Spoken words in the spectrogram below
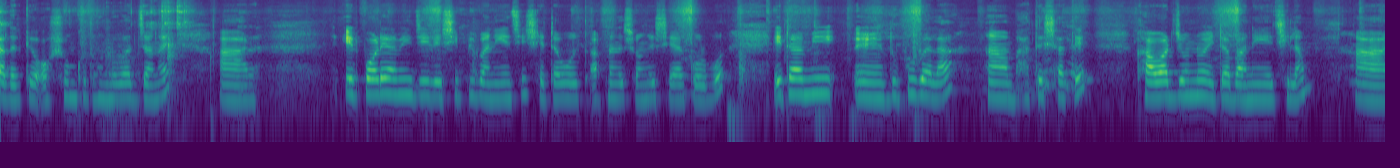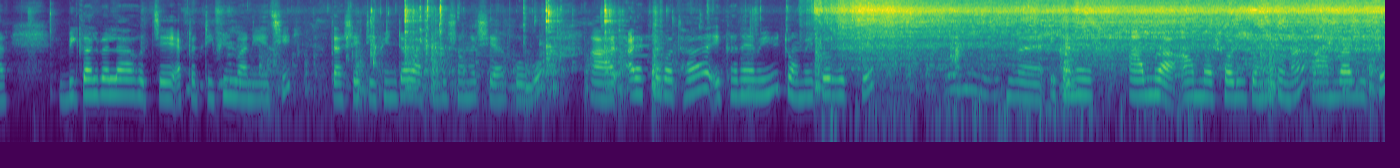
তাদেরকে অসংখ্য ধন্যবাদ জানাই। আর এরপরে আমি যে রেসিপি বানিয়েছি সেটাও আপনাদের সঙ্গে শেয়ার করব। এটা আমি দুপুরবেলা ভাতের সাথে খাওয়ার জন্য এটা বানিয়েছিলাম। আর বিকালবেলা হচ্ছে একটা টিফিন বানিয়েছি, তা সেই টিফিনটাও আপনাদের সঙ্গে শেয়ার করব। আর আরেকটা কথা, এখানে আমি টমেটো হচ্ছে এখানে আমরা আমরা সরি টমেটো না, আমরা হচ্ছে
